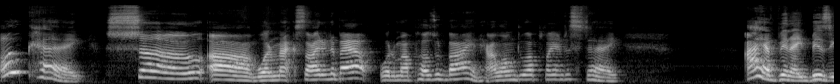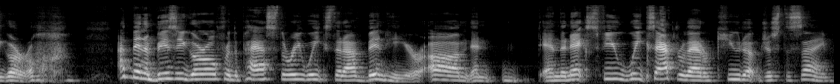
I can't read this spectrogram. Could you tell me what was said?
okay, so uh, what am I excited about? What am I puzzled by? And how long do I plan to stay? I have been a busy girl. I've been a busy girl for the past three weeks that I've been here, um, and and the next few weeks after that are queued up just the same,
